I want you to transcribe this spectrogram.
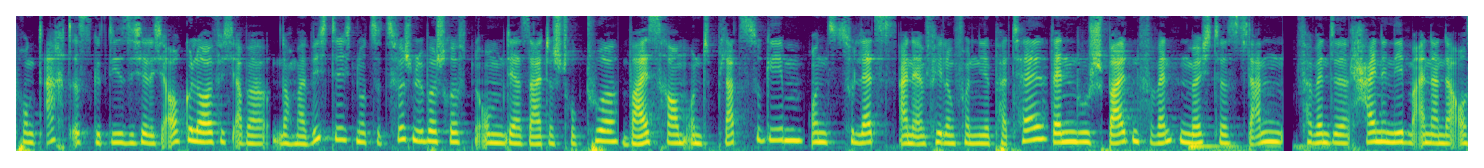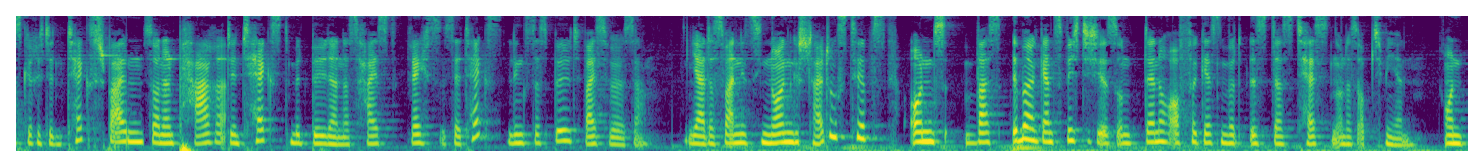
Punkt 8 ist dir sicherlich auch geläufig, aber nochmal wichtig, nutze Zwischenüberschriften, um der Seite Struktur, Weißraum und Platz zu geben. Und zuletzt eine Empfehlung von Neil Patel. Wenn du Spalten verwenden möchtest, dann verwende keine nebeneinander ausgerichteten Textspalten, sondern paare den Text mit Bildern. Das heißt, rechts ist der Text, links das Bild, vice versa. Ja, das waren jetzt die neuen Gestaltungstipps. Und was immer ganz wichtig ist und dennoch oft vergessen wird, ist das Testen und das Optimieren. Und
